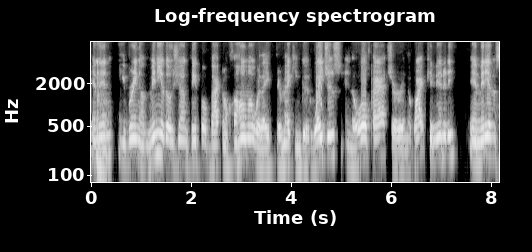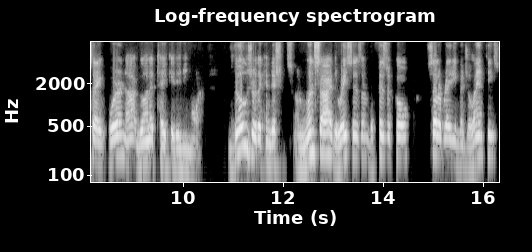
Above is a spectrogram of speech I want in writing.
And mm-hmm. then you bring up many of those young people back to Oklahoma where they, they're making good wages in the oil patch or in the white community. And many of them say, We're not going to take it anymore. Those are the conditions. On one side, the racism, the physical, celebrating vigilantes.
